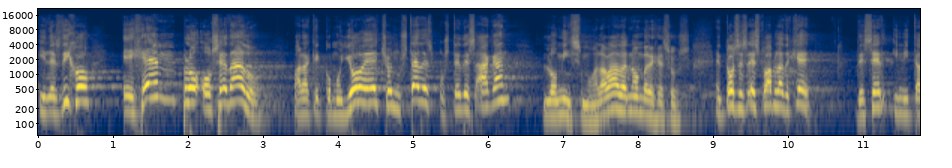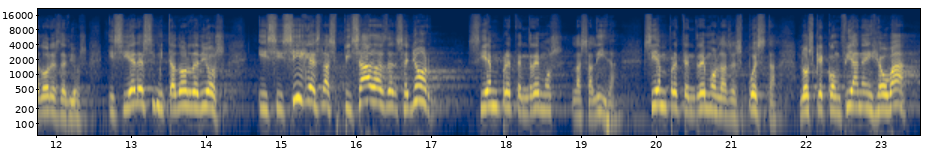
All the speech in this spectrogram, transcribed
y les dijo, ejemplo os he dado, para que como yo he hecho en ustedes, ustedes hagan lo mismo. Alabado el nombre de Jesús. Entonces, ¿esto habla de qué? De ser imitadores de Dios. Y si eres imitador de Dios y si sigues las pisadas del Señor, siempre tendremos la salida siempre tendremos la respuesta. Los que confían en Jehová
